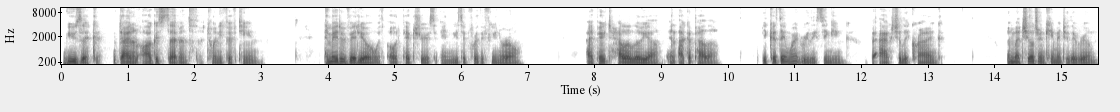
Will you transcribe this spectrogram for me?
Music died on August 7th, 2015. I made a video with old pictures and music for the funeral. I picked Hallelujah and a cappella because they weren't really singing, but actually crying. When my children came into the room,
